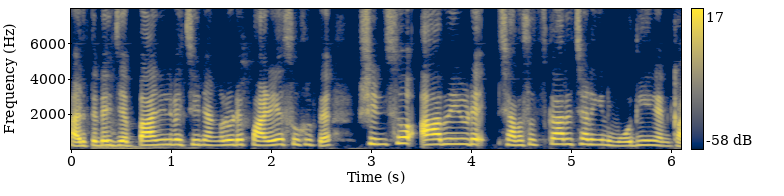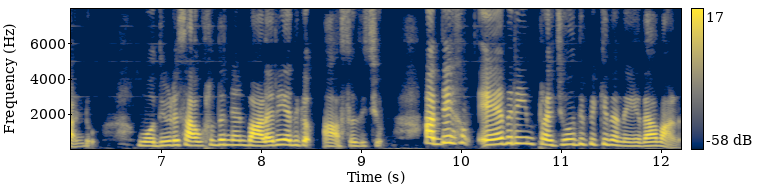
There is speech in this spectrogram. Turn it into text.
അടുത്തിടെ ജപ്പാനിൽ വെച്ച് ഞങ്ങളുടെ പഴയ സുഹൃത്ത് ഷിൻസോ ആബെയുടെ ശവസംസ്കാര ചടങ്ങിൽ മോദിയെ ഞാൻ കണ്ടു. മോദിയുടെ സൗഹൃദം ഞാൻ വളരെയധികം ആസ്വദിച്ചു. അദ്ദേഹം ഏവരെയും പ്രചോദിപ്പിക്കുന്ന നേതാവാണ്.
